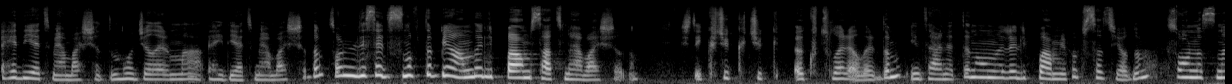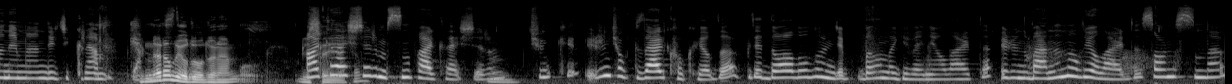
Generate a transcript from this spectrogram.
hediye etmeye başladım. Hocalarıma hediye etmeye başladım. Sonra lise sınıfta bir anda lip balm satmaya başladım. İşte küçük küçük e, kutular alırdım internetten. Onlara lip balm yapıp satıyordum. Sonrasında nemlendirici krem Kimler alıyordu o dönem? O lisedeyken? Arkadaşlarım, sınıf arkadaşlarım. Çünkü ürün çok güzel kokuyordu. Bir de doğal olunca bana da güveniyorlardı. Ürünü benden alıyorlardı. Sonrasında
